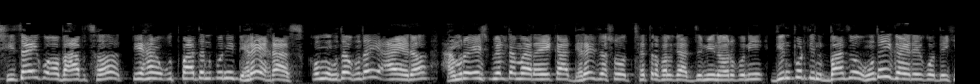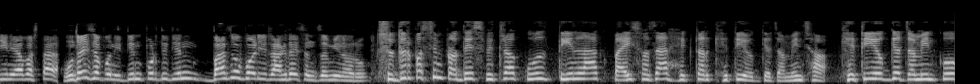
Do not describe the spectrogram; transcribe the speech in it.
सिंचाईको अभाव छ त्यहाँ उत्पादन पनि धेरै ह्रास कम हुँदा हुँदै आएर हाम्रो यस बेल्टमा रहेका धेरै जसो क्षेत्रफलका जमिनहरू पनि दिन प्रतिदिन बाँझो हुँदै गइरहेको देखिने अवस्था हुँदैछ पनि। दिन प्रतिदिन बाँझो बढी राख्दैछन् जमिनहरू। सुदूरपश्चिम प्रदेशभित्र कुल तीन लाख बाइस हजार हेक्टर खेतीयोग्य जमिन छ। खेतीयोग्य जमिनको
